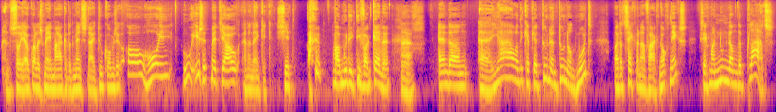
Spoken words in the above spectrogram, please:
en dat zul je ook wel eens meemaken, dat mensen naar je toe komen en zeggen: Oh, hoi, hoe is het met jou? En dan denk ik: Shit, waar moet ik die van kennen? Ja. En dan, uh, ja, want ik heb je toen en toen ontmoet. Maar dat zegt me dan vaak nog niks. Ik zeg maar, noem dan de plaats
